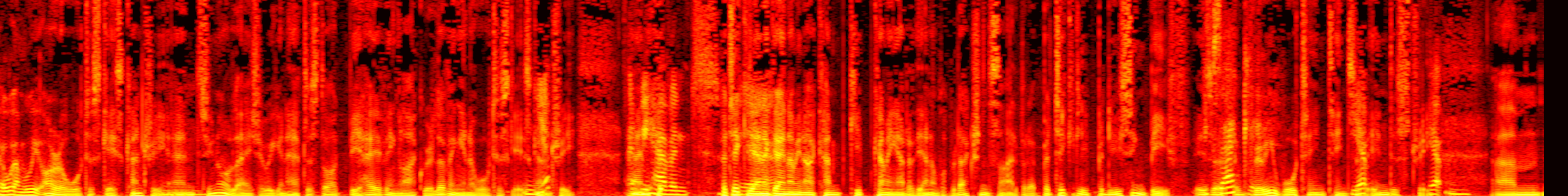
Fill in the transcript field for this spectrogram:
Yeah, well, I mean, we are a water scarce country, and sooner or later we're going to have to start behaving like we're living in a water scarce Yep. country. And, we pa- haven't. Particularly, and again, I mean, I come, keep coming out of the animal production side, but uh, particularly producing beef is a- Exactly. a, very water intensive Yep. industry. Yep. Um,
